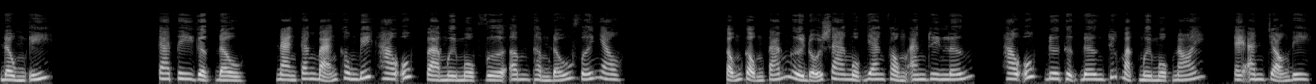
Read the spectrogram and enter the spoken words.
Đồng ý. Cathy gật đầu, nàng căn bản không biết Hao Úc và 11 vừa âm thầm đấu với nhau. Tổng cộng 8 người đổi sang một gian phòng ăn riêng lớn, Hao Úc đưa thực đơn trước mặt 11 nói, Ê anh chọn đi.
